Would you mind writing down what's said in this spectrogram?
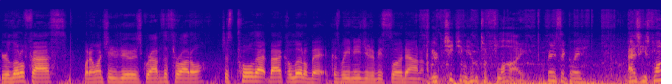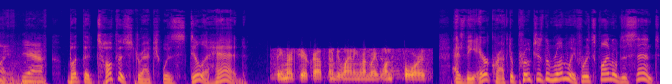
You're a little fast. What I want you to do is grab the throttle, just pull that back a little bit because we need you to be slowed down." You're teaching him to fly Basically, as he's flying. yeah. But the toughest stretch was still ahead. The emergency aircraft is going to be landing runway 14. As the aircraft approaches the runway for its final descent,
